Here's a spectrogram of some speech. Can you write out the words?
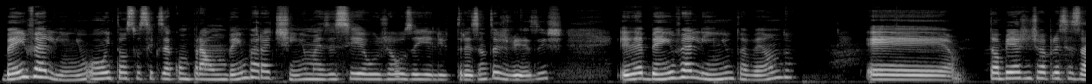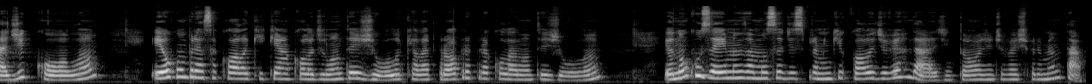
bem velhinho. Ou então, se você quiser comprar um bem baratinho, mas esse eu já usei ele 300 vezes. Ele é bem velhinho, tá vendo? É... Também a gente vai precisar de cola. Eu comprei essa cola aqui, que é a cola de lantejoula, que ela é própria para colar lantejoula. Eu nunca usei, mas a moça disse para mim que cola de verdade, então a gente vai experimentar.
